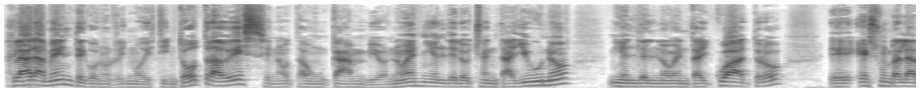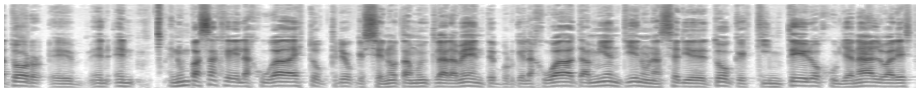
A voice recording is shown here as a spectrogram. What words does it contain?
claramente con un ritmo distinto. Otra vez se nota un cambio, no es ni el del 81 ni el del 94, eh, es un relator, eh, en, un pasaje de la jugada esto creo que se nota muy claramente, porque la jugada también tiene una serie de toques, Quintero, Julián Álvarez,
